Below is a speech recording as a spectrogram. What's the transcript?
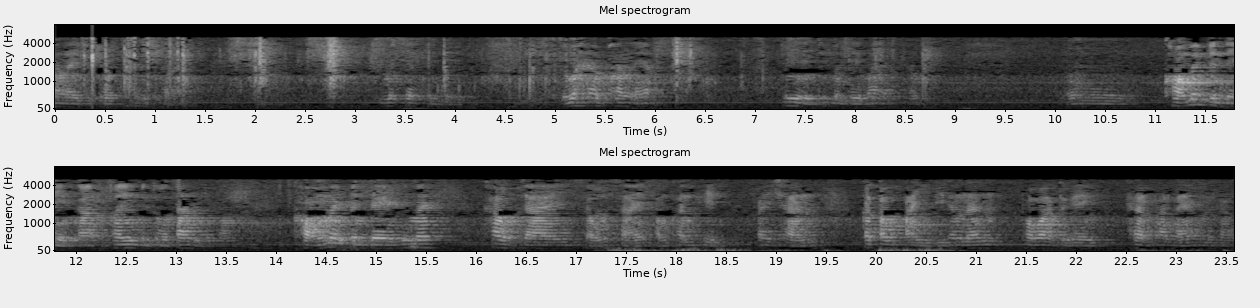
อะไรถูกต้องไม่ใช่เป็นเดชหรือว่าห้าพันแล้วนี่ที่มันเดว่าครับ ของไม่เป็นเดชการใช้เป็นตัวตั้งนะครับของไม่เป็นเดชใช่ไหมเข้าใจสงสัยสำคัญผิดไปฉันก็ต้องไปดีทั้งนั้น เพราะว่าตัวเองห้ามพลาดแล้วนะครับ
